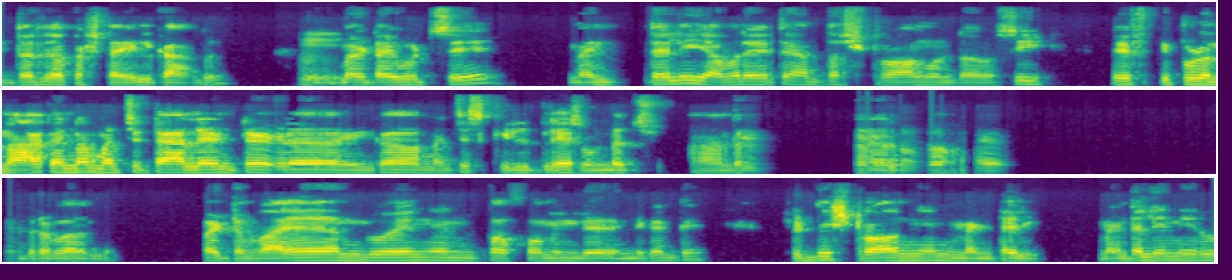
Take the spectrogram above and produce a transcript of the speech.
ఇద్దరిది ఒక స్టైల్ కాదు. But I would say mentally ఎవరైతే అంత స్ట్రాంగ్ ఉంటారో సి ఇఫ్ ఇప్పుడు నాకన్నా మంచి టాలెంటెడ్ ఇంకా మంచి స్కిల్ ప్లేయర్స్ ఉండొచ్చు ఆంధ్రలో హైదరాబాద్లో but why I'm going and performing they ఎందుకంటే should be strong and mentally mentally మీరు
